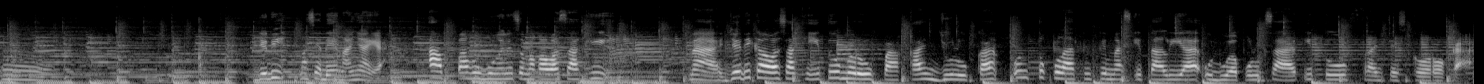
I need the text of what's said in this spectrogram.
Hmm. Jadi masih ada yang nanya ya, apa hubungannya sama Kawasaki? Nah, jadi Kawasaki itu merupakan julukan untuk pelatih timnas Italia U20 saat itu, Francesco Rocca.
